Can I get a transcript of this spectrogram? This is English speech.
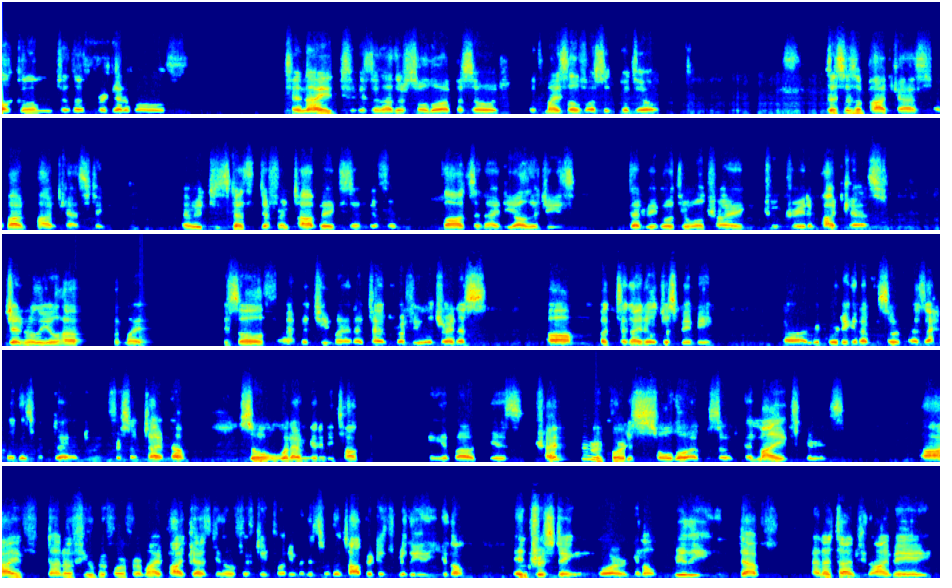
welcome to the Forgettables. Tonight is another solo episode with myself, Asad Patel. This is a podcast about podcasting, and we discuss different topics and different thoughts and ideologies that we go through while trying to create a podcast. Generally, you'll have myself, Ahmed Cheema, and at times Rafi will join us. Um, but tonight it'll just be me uh, recording an episode, as Ahmed has been uh, doing for some time now. So, what I'm going to be talking about is trying to record a solo episode, in my experience. I've done a few before for my podcast, you know, 15, 20 minutes when the topic is really, you know, interesting or, you know, really in depth. And at times, you know, I may,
